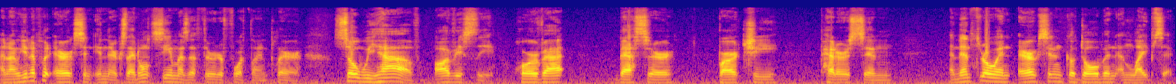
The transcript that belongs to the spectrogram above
And I'm going to put Eriksson in there because I don't see him as a third or fourth line player. So we have, obviously, Horvat, Boeser, Baertschi, Pettersson, and then throw in Eriksson, Goldobin, and Leipsic.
